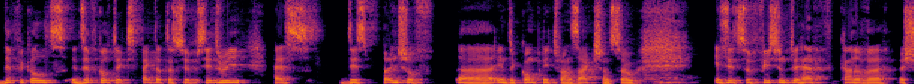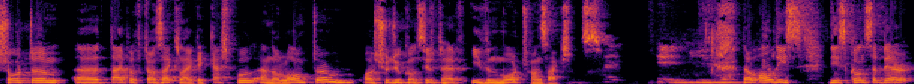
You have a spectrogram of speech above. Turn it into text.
difficult it's difficult to expect that a subsidiary has this bunch of uh, intercompany transactions. So is it sufficient to have kind of a, a short-term uh, type of transaction like a cash pool and a long-term, or should you consider to have even more transactions? Now, all these these concepts are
